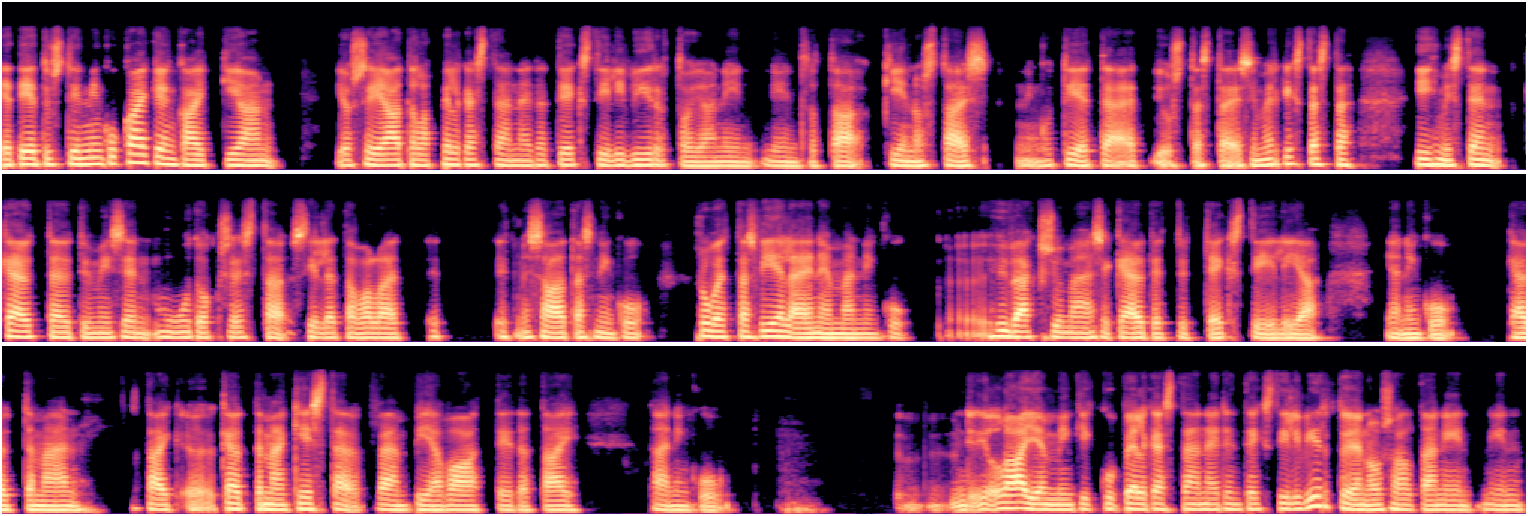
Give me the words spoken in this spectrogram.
Ja tietysti niin kuin kaiken kaikkiaan, jos ei ajatella pelkästään näitä tekstiilivirtoja, niin, niin tota, kiinnostaisi niin kuin tietää että just tästä, esimerkiksi tästä ihmisten käyttäytymisen muutoksesta sillä tavalla, että, että, että me saataisiin niin kuin, ruvettaisiin vielä enemmän niin kuin hyväksymään se käytetty tekstiili ja, ja niin kuin käyttämään, tai, käyttämään kestävämpiä vaatteita tai, tai niin kuin laajemminkin kuin pelkästään näiden tekstiilivirtojen osalta, niin, niin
